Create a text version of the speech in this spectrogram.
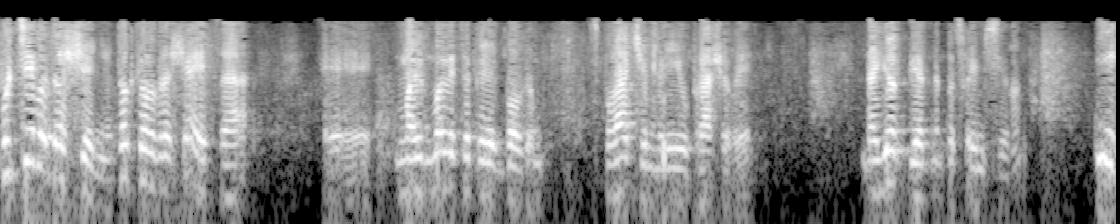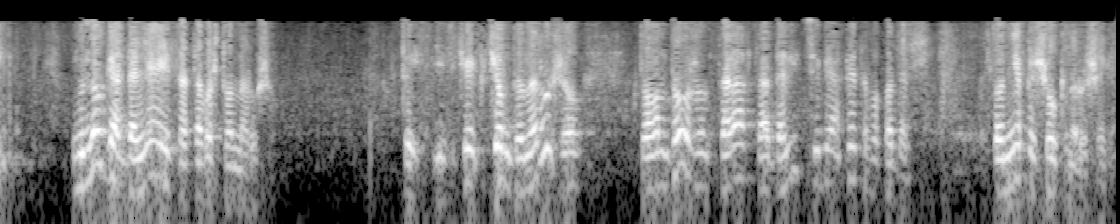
Пути возвращения. Тот, кто возвращается, э, молится перед Богом, с плачем и упрашивает, дает бедным по своим силам и много отдаляется от того, что он нарушил. То есть, если человек в чем-то нарушил, то он должен стараться отдалить себя от этого подальше, что он не пришел к нарушению.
